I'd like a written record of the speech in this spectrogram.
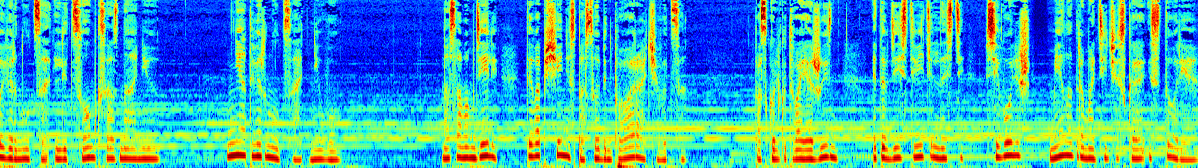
Повернуться лицом к сознанию, ни отвернуться от него. На самом деле ты вообще не способен поворачиваться, поскольку твоя жизнь — это в действительности всего лишь мелодраматическая история,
